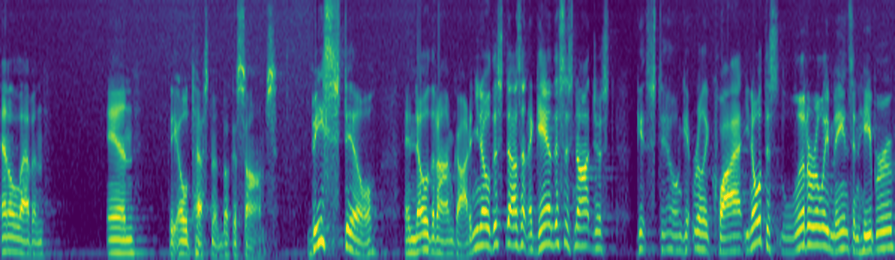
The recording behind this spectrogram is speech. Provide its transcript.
and 11 in the Old Testament book of Psalms. Be still and know that I'm God. And you know, this doesn't, again, this is not just get still and get really quiet. You know what this literally means in Hebrew?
